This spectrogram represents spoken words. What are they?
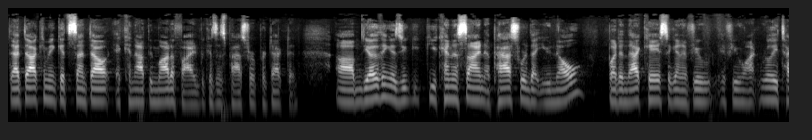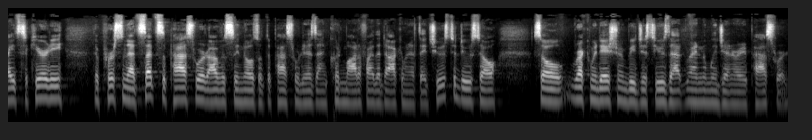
That document gets sent out, it cannot be modified because it's password protected. Um, the other thing is you, you can assign a password that you know, but in that case, again, if you, if you want really tight security, the person that sets the password obviously knows what the password is and could modify the document if they choose to do so. So recommendation would be just use that randomly generated password.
